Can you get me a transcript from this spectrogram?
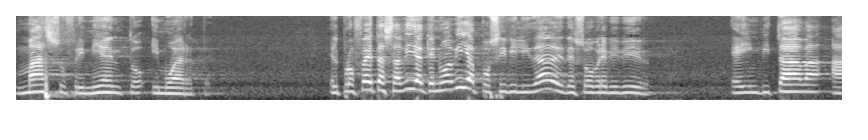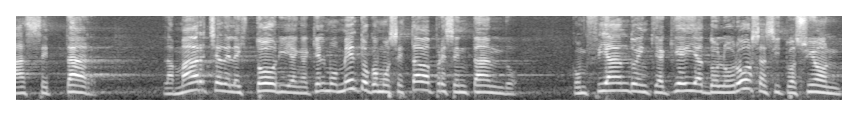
más sufrimiento y muerte. El profeta sabía que no había posibilidades de sobrevivir e invitaba a aceptar la marcha de la historia en aquel momento como se estaba presentando, confiando en que aquella dolorosa situación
